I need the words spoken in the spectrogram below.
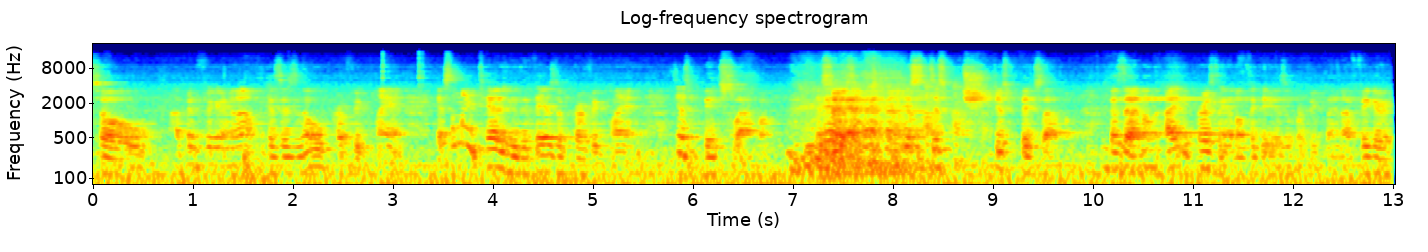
So I've been figuring it out because there's no perfect plan. If somebody tells you that there's a perfect plan, just bitch slap them. just, just, just bitch slap them. Because I, don't, I personally, I don't think there is a perfect plan. I figure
